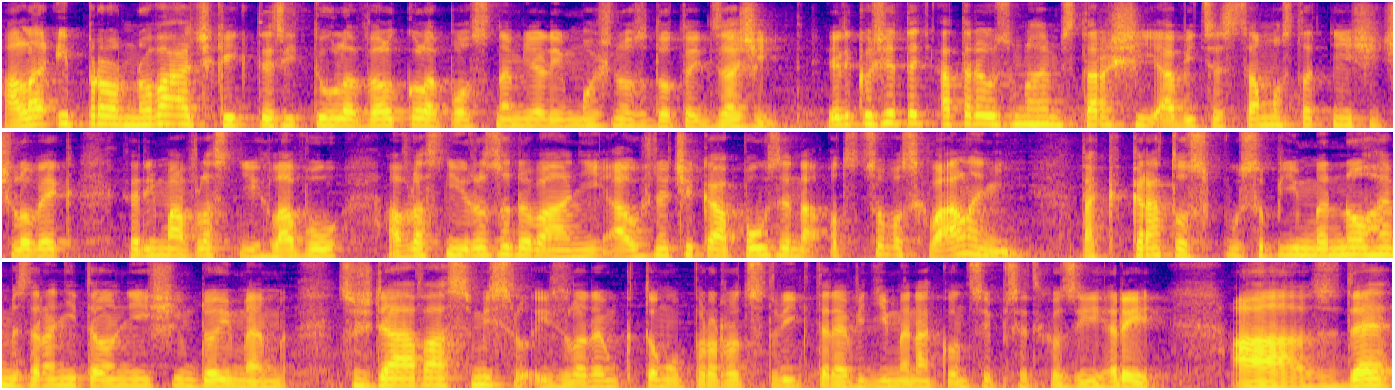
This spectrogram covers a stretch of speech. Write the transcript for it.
ale i pro nováčky, kteří tuhle velkolepost neměli možnost doteď zažít. Jelikož je teď Atreus mnohem starší a více samostatnější člověk, který má vlastní hlavu a vlastní rozhodování a už nečeká pouze na otcovo schválení, tak Kratos působí mnohem zranitelnějším dojmem, což dává smysl i vzhledem k tomu proroctví, které vidíme na konci předchozí hry. A zde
